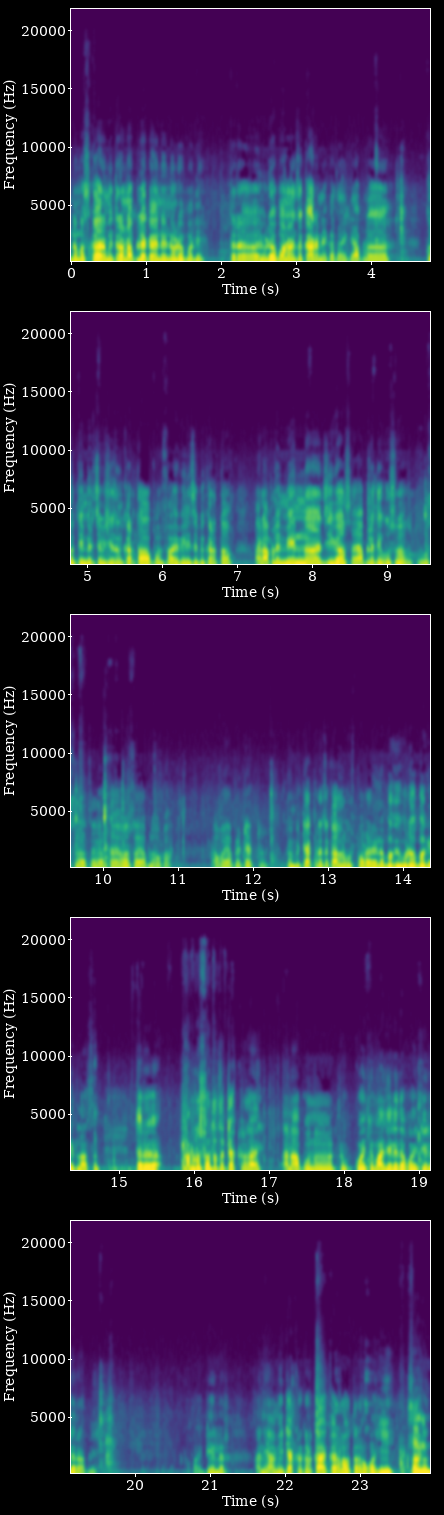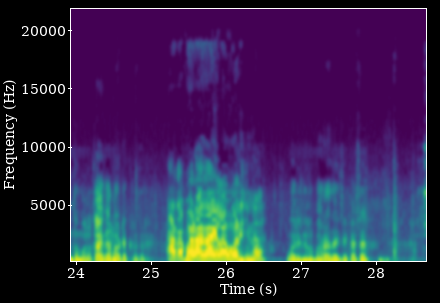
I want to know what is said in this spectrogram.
नमस्कार मित्रांनो आपल्या काय नवीन व्हिडिओमध्ये. तर व्हिडिओ बनवण्याचं कारण एकच आहे की आपलं कोथिंबीरचं बी सीझन करतो आपण सोयाबीनचं बी करतो. आणि आपलं मेन जी व्यवसाय आपलं ते ऊस ऊसाचा व्यवसाय व्यवसाय आपला हो का? अहो आपलं ट्रॅक्टर तुम्ही ट्रॅक्टरचं काल ऊस तोडायला बघ व्हिडिओ बघितला असेल तर आपलं स्वतःचं ट्रॅक्टर आहे. आणि आपण टू कोयते मांडलेले त्या काही टेलर आपले. हो टेलर आणि आम्ही ट्रॅक्टरकडे काय करला तर हो का ही सांगन तुम्हाला. काय करला ट्रॅक्टरकडे आता भरा जायला ओरिजिनल ओरिजिनल भरा जायचे. कसं?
